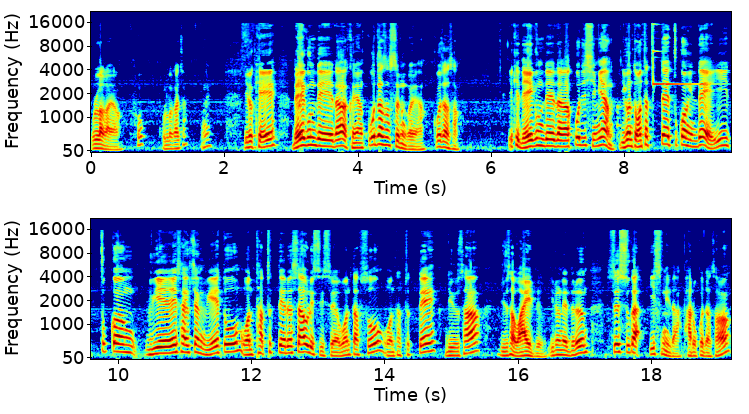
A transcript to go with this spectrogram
올라가요. 훅 올라가죠? 네. 이렇게 네 군데에다 그냥 꽂아서 쓰는 거예요. 꽂아서. 이렇게 네 군데에다가 꽂으시면 이건 또 원탑 특대 뚜껑인데 이 뚜껑 위에 사육장 위에 또 원탑 특대를 쌓아 올릴 수 있어요. 원탑 소, 원탑 특대, 뉴사, 뉴사 와이드 이런 애들은 쓸 수가 있습니다. 바로 꽂아서.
